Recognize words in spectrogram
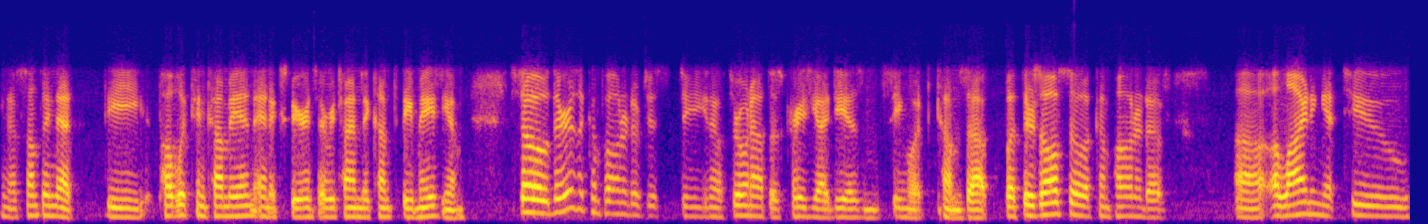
you know, something that the public can come in and experience every time they come to the Amazeum. So there is a component of just, you know, throwing out those crazy ideas and seeing what comes up, but there's also a component of uh, aligning it to,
